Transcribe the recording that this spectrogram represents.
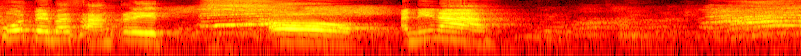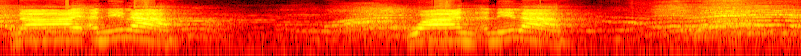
พูดเป็นภาษาอังกฤษ อ๋อ อันนี้ล่ะายอันนี้ล่ะ วันอันนี้ล่ะเซ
